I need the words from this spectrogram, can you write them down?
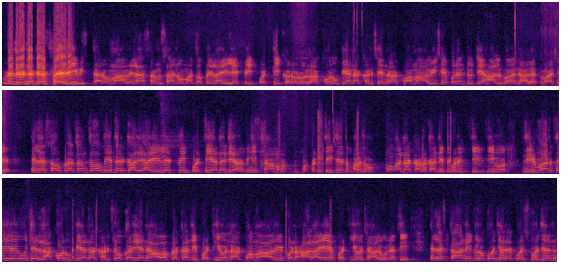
સુરેન્દ્રનગર શહેરી વિસ્તારોમાં આવેલા સ્મશાનોમાં તો પહેલા ઇલેક્ટ્રિક ભઠ્ઠી કરોડો લાખો રૂપિયાના ખર્ચે નાખવામાં આવી છે, પરંતુ તે હાલ બંધ હાલતમાં છે. એટલે સૌ પ્રથમ તો બેદરકારી આ ઇલેક્ટ્રિક ભટ્ટી અને જે અગ્નિશામક ભટ્ટી છે પ્રકારની પરિસ્થિતિનું નિર્માણ થઈ રહ્યું છે. લાખો રૂપિયાના ખર્ચો કરી અને આવા પ્રકારની ભઠ્ઠીઓ નાખવામાં આવી, પણ હાલ એ ભઠ્ઠીઓ ચાલુ નથી. એટલે સ્થાનિક લોકો જ્યારે કોઈ સ્વજન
